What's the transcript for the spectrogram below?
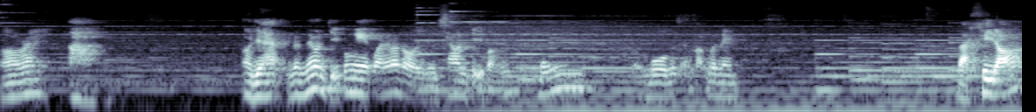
Alright à. Ờ dạ. Nếu anh chị có nghe qua cái đó rồi thì sao anh chị vẫn muốn mua cái sản phẩm bên em? Và khi đó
